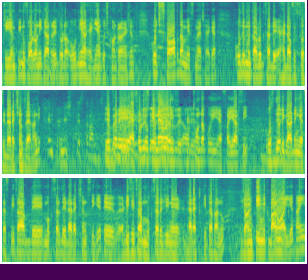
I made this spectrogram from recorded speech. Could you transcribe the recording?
ਜੀਐਮਪੀ ਨੂੰ ਫੋਲੋ ਨਹੀਂ ਕਰ ਰਹੇ ਥੋੜਾ ਉਹਦੀਆਂ ਹੈਗੀਆਂ ਕੁਝ ਕੰਟਰਵੈਂਸ਼ਨਸ ਕੁਝ ਸਟਾਕ ਦਾ ਮਿਸਮੈਚ ਹੈਗਾ ਉਹਦੇ ਮੁਤਾਬਕ ਸਾਡੇ ਹੈੱਡ ਆਫਿਸ ਤੋਂ ਅਸੀਂ ਡਾਇਰੈਕਸ਼ਨਸ ਲੈ ਲਾਂਗੇ। ਇਨਫੋਰਮੇਸ਼ਨ ਕਿਸ ਤਰ੍ਹਾਂ ਦੀ ਇਹ ਫਿਰ ਇਹ ਐਸਐਚਓ ਪੁਲਿਸ ਵਾਲੀ related ਹੈ। ਉੱਥੋਂ ਦਾ ਕੋਈ ਐਫਆਈਆਰ ਸੀ। ਉਸ ਦੇ ਰਿਗਾਰਡਿੰਗ ਐਸਐਸਪੀ ਸਾਹਿਬ ਦੇ ਮੁਕਤਸਰ ਦੇ ਡਾਇਰੈਕਸ਼ਨ ਸੀਗੇ ਤੇ ਡੀਸੀ ਸਾਹਿਬ ਮੁਕਤਸਰ ਜੀ ਨੇ ਡਾਇਰੈਕਟ ਕੀਤਾ ਸਾਨੂੰ। ਜੁਆਇੰਟ ਟੀਮ ਇੱਕ ਬਾਹਰੋਂ ਆਈ ਹੈ, ਤਾਂ ਹੀ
